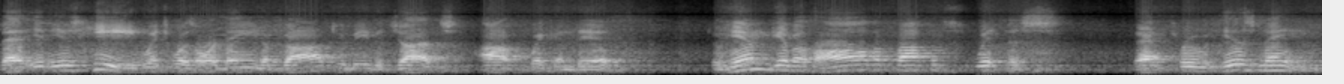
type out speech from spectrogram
that it is he which was ordained of God to be the judge of quick and dead. To him giveth all the prophets witness that through his name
